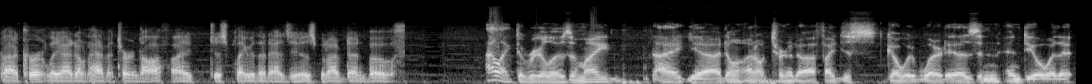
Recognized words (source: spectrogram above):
Uh, currently, I don't have it turned off. I just play with it as is, but I've done both. I like the realism. I, I, yeah, I don't, I don't turn it off. I just go with what it is and and deal with it.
